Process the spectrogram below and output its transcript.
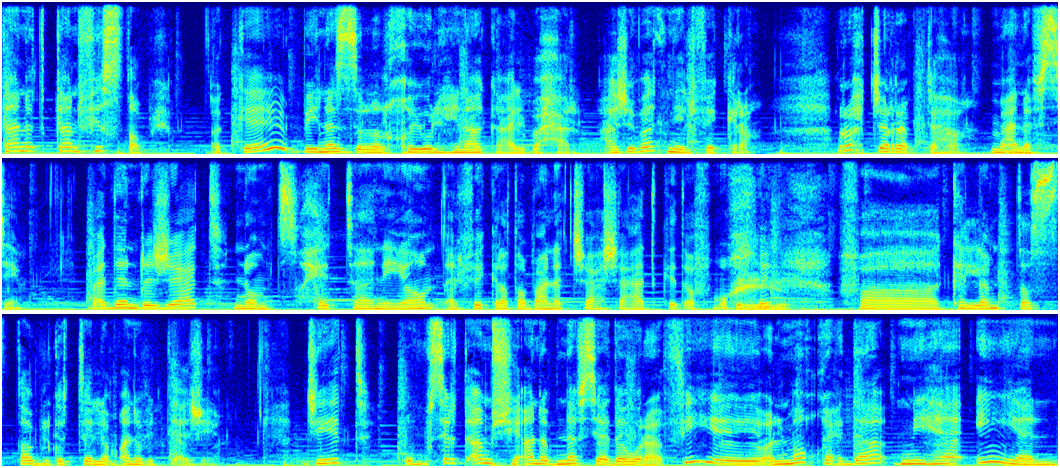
كانت كان في اسطبل أوكي؟ بينزل الخيول هناك على البحر. عجبتني الفكرة. رحت جربتها مع نفسي. بعدين رجعت نمت صحيت ثاني يوم. الفكرة طبعا اتشعشعت كده في مخي. إيه. فكلمت الاسطبل قلت لهم أنا بدي أجي. جيت وصرت أمشي أنا بنفسي أدور. في الموقع ده نهائيا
